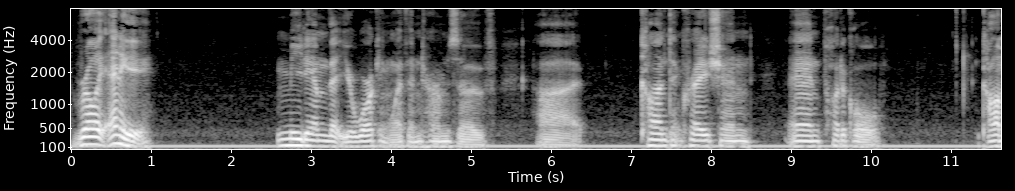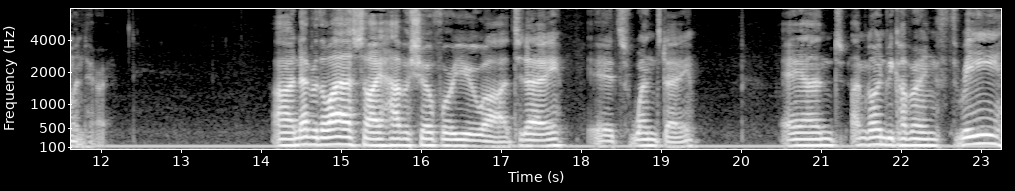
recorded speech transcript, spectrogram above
really any medium that you're working with in terms of uh, content creation and political commentary. Uh, nevertheless, I have a show for you uh, today. It's Wednesday, and I'm going to be covering three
